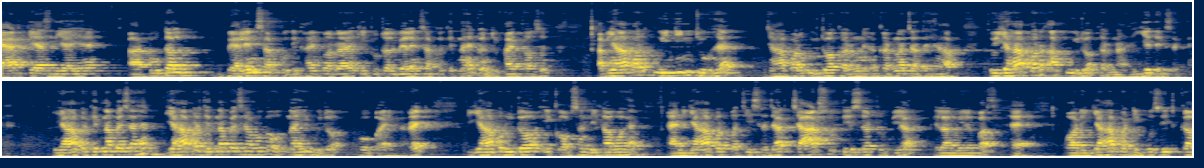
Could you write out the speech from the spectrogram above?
एड कैश दिया है। और टोटल बैलेंस आपको दिखाई पड़ रहा है कि टोटल बैलेंस आपका कितना है? ट्वेंटी फाइव थाउज़ेंड अब यहाँ पर विनिंग जो है, जहाँ पर विड्रॉ करने, करना चाहते हैं आप तो यहाँ पर आपको विड्रॉ करना है। ये देख सकते हैं। यहाँ पर कितना पैसा है? यहाँ पर जितना पैसा होगा, उतना ही विड्रॉ हो पाएगा राइट तो यहाँ पर विड्रॉ एक ऑप्शन लिखा हुआ है एंड यहाँ पर पच्चीस हज़ार चार सौ तिरसठ रुपया फ़िलहाल मेरे पास है, और यहाँ पर डिपोजिट का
